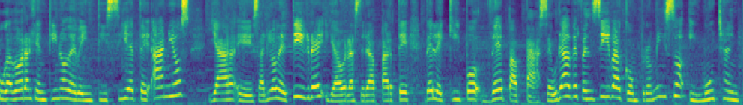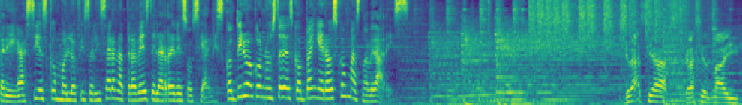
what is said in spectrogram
jugador argentino de 27 años, ya eh, salió de Tigre y ahora será parte del equipo de papá. Seguridad defensiva, compromiso y mucha entrega. Así es como lo oficializaron a través de las redes sociales. Continúo con ustedes compañeros con más novedades. Gracias, gracias May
